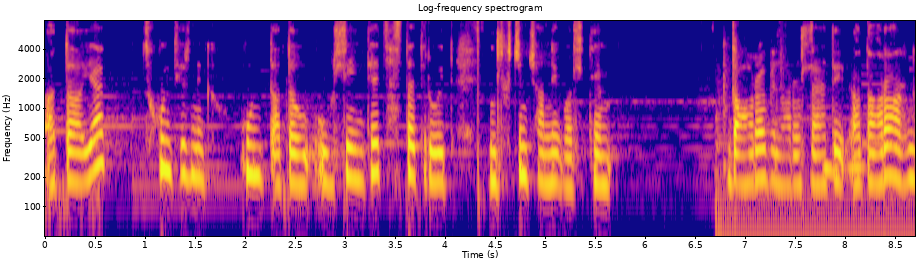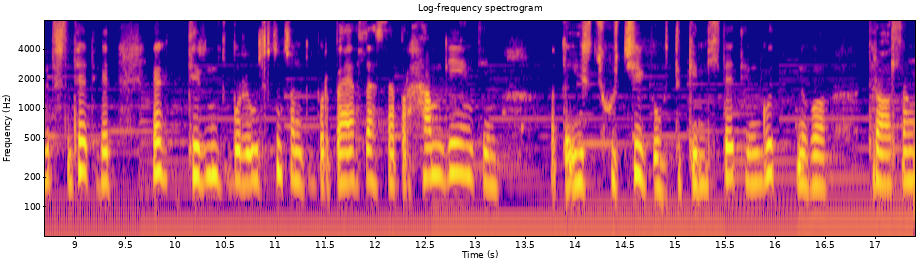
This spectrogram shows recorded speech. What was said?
одоо яг зөвхөн тэр нэг хүнд одоо өвлийн те цастаа тэр үед өвлөгчин чоныг бол тийм одоо ороог нь оруулаад одоо ороо орно гэдэг чинь те тэгээд яг тэрэнд бүр өвлөгчин чонд бүр байглаасаа бүр хамгийн тийм одоо ирч хүчийг өгдөг гинэлтэй тэнгууд нөгөө тэр олон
